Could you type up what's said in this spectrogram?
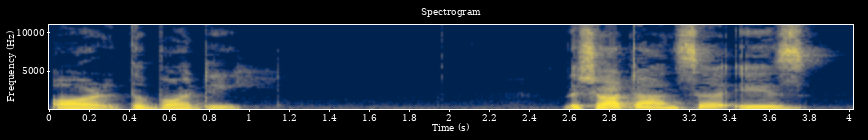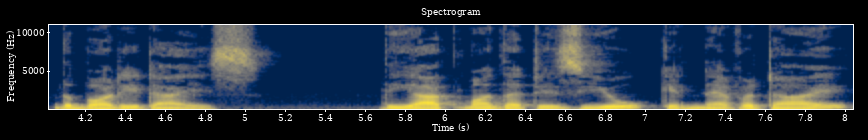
or the body? The short answer is the body dies. The Atma that is you can never die,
